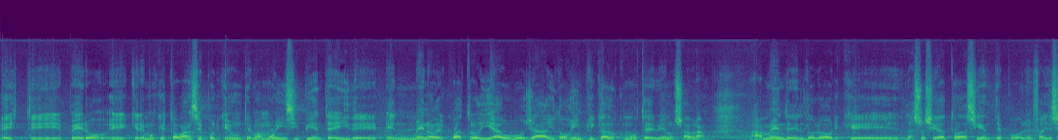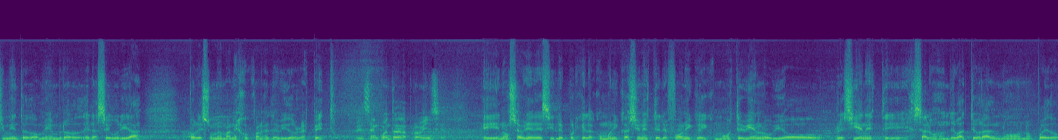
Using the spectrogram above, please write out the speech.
este, pero eh, queremos que esto avance porque es un tema muy incipiente y de, en menos de cuatro días hubo ya hay dos implicados, como ustedes bien lo sabrán. Amén del dolor que la sociedad toda siente por el fallecimiento de dos miembros de la seguridad, por eso me manejo con el debido respeto. ¿Se encuentra en la provincia? Eh, no sabría decirle porque la comunicación es telefónica y como usted bien lo vio recién, este, salvo en un debate oral, no, no puedo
